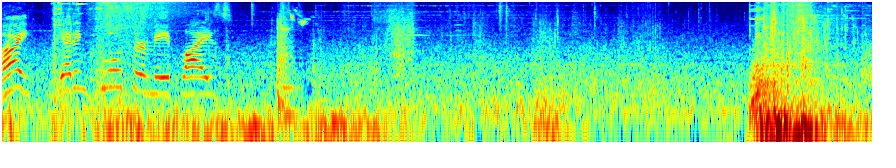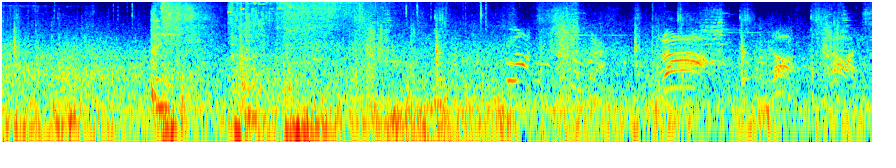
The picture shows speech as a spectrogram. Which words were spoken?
Aye, getting closer, mayflies. Ah! Oh, nice!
